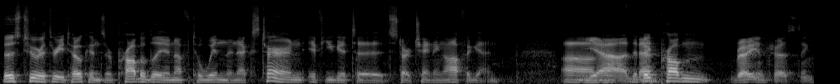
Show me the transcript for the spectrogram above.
those two or three tokens are probably enough to win the next turn if you get to start chaining off again. Um, Yeah, the big problem Very interesting.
